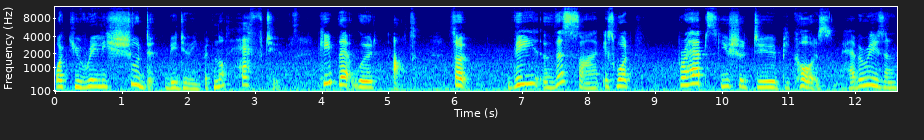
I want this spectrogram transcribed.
what you really should be doing, but not have to. Keep that word out. So the this side is what perhaps you should do because have a reason.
